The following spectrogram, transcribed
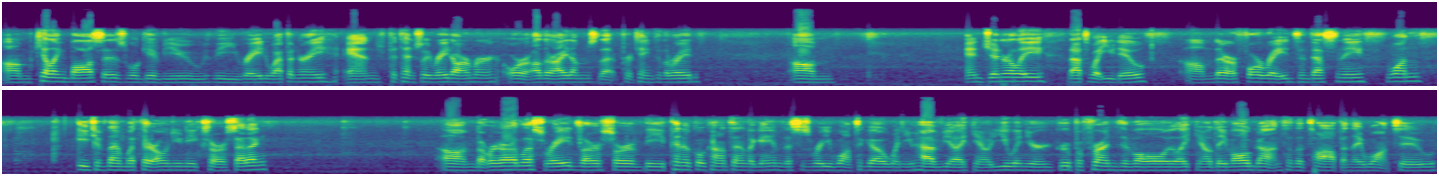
Um, killing bosses will give you the raid weaponry and potentially raid armor or other items that pertain to the raid. Um, and generally that's what you do. Um, there are four raids in Destiny. 1, each of them with their own unique sort of setting. Um, but regardless, raids are sort of the pinnacle content of the game. This is where you want to go when you have you know, like you know you and your group of friends have all like you know they've all gotten to the top and they want to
